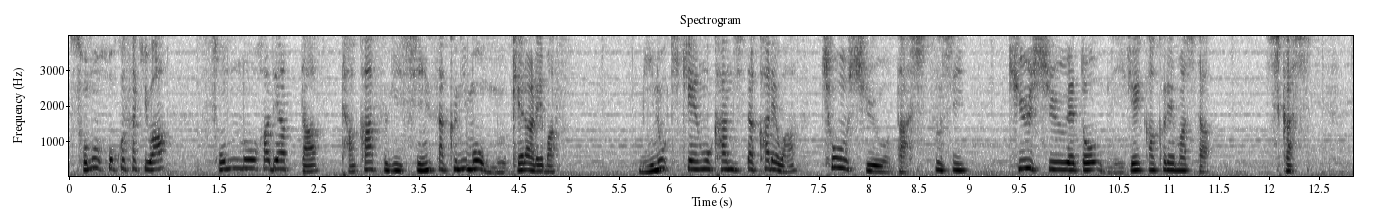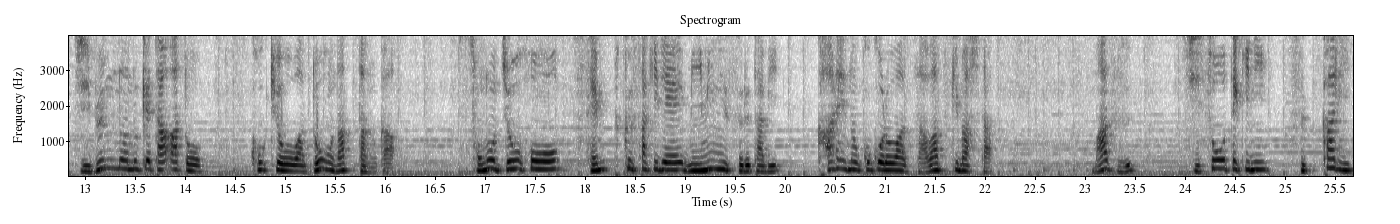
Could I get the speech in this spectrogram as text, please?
その矛先は尊皇派であった高杉晋作にも向けられます。身の危険を感じた彼は長州を脱出し九州へと逃げ隠れました。しかし自分の抜けた後故郷はどうなったのか。その情報を潜伏先で耳にするたび彼の心はざわつきました。まず思想的にすっかり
